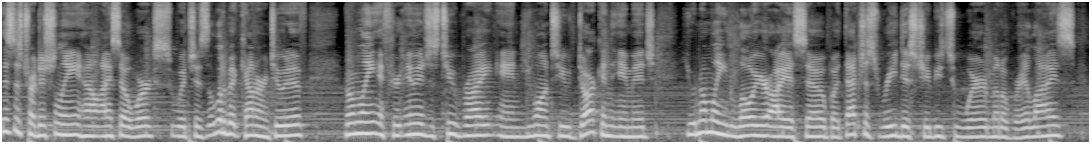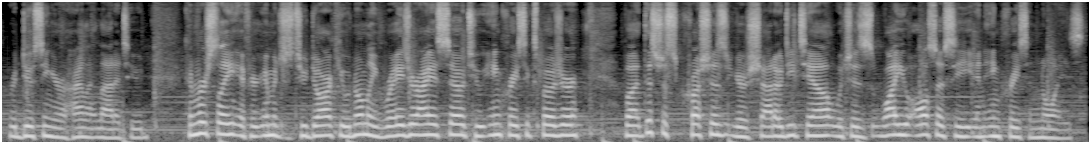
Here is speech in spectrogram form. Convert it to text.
This is traditionally how ISO works, which is a little bit counterintuitive. Normally, if your image is too bright and you want to darken the image, you would normally lower your ISO, but that just redistributes where middle gray lies, reducing your highlight latitude. Conversely, if your image is too dark, you would normally raise your ISO to increase exposure, but this just crushes your shadow detail, which is why you also see an increase in noise.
